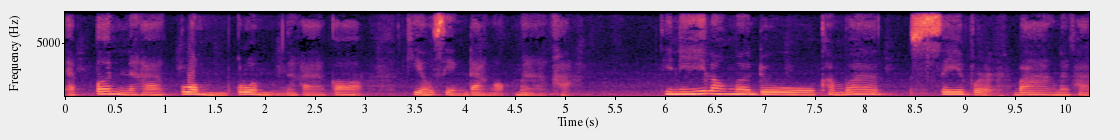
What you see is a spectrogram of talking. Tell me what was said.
แอปเปิลนะคะกลุ่มกลุ่มนะคะ ก็เคี้ยวเสียงดังออกมาค่ะ ทีนี้ลองมาดูคำว่า savor บ้างนะคะ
